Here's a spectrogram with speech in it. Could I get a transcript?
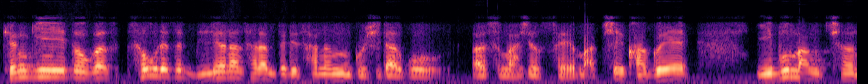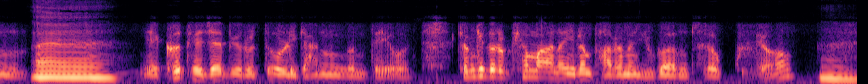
경기도가 서울에서 밀려난 사람들이 사는 곳이라고 말씀하셨어요. 마치 과거에 이부망천 에, 예, 그 대자뷰를 떠올리게 하는 건데요. 경기도를 폄하하는 이런 발언은 유감스럽고요. 음,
